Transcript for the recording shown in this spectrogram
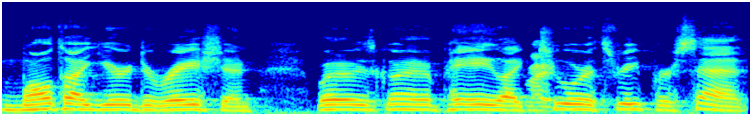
multi-year duration, but it was going to pay like right. two or three percent,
